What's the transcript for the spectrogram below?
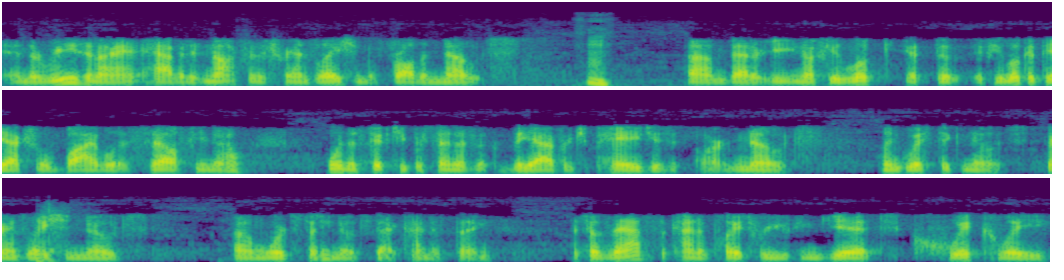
And the reason I have it is not for the translation, but for all the notes. Hmm. Um, that are, you know, if you look at the if you look at the actual Bible itself, you know, more than 50% of the average pages are notes, linguistic notes, translation notes, um, word study notes, that kind of thing. And so that's the kind of place where you can get quickly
